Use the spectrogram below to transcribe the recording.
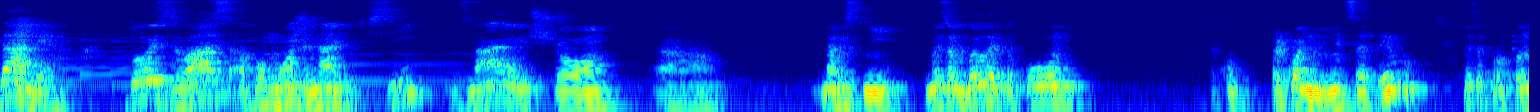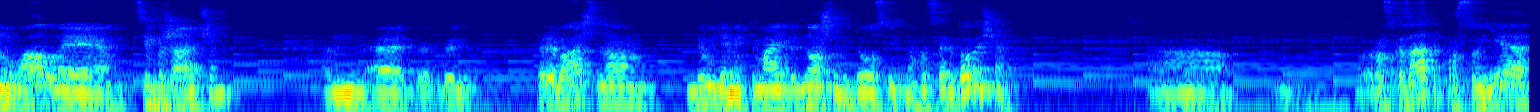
Далі, хтось з вас, або може навіть всі, знають, що е, навесні ми зробили таку, таку прикольну ініціативу. Ми запропонували всім бажаючим, е, е, переважно людям, які мають відношення до освітнього середовища, е, розказати про своє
